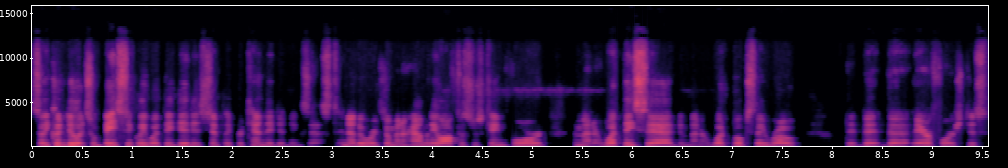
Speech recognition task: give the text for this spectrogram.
So he couldn't do it. So basically, what they did is simply pretend they didn't exist. In other words, no matter how many officers came forward, no matter what they said, no matter what books they wrote, the, the, the Air Force just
